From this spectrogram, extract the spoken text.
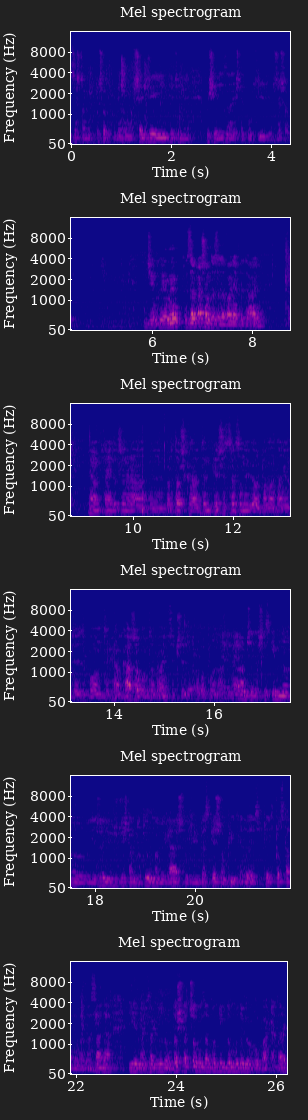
zresztą od początku wiadomo, wszędzie i będziemy musieli znaleźć te punkty w Rzeszowie. Dziękujemy. Zapraszam do zadawania pytań. Ja mam pytanie do trenera y, Bartoszka. Ten pierwszy stracony gol, Pana zdaniem, to jest błąd bramkarza, błąd obrońcy, czy obopólność? Ja Wam przede wszystkim, no, jeżeli już gdzieś tam do tyłu mamy grać, to gdzieś bezpieczną piłkę, to jest, to jest podstawowa zasada i jednak zagrywał doświadczony zawodnik do młodego chłopaka, tak?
